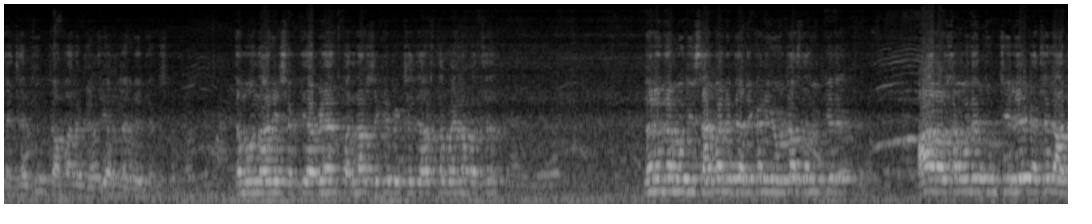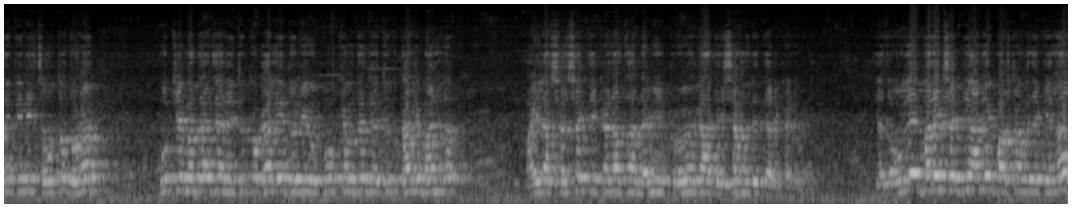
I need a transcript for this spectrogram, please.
त्याच्यातून कामाला गती आपल्याला देते नमवणारी शक्ती अभियान पन्नास टक्केपेक्षा जास्त महिला बसल्यात नरेंद्र मोदी साहेबांनी त्या ठिकाणी योजना चालू केल्या महाराष्ट्रामध्ये तुमची लेख असलेल्या आदितीने चौथं धोरण मुख्यमंत्र्यांच्या नेतृत्वाखाली दोन्ही उपमुख्यमंत्री नेतृत्वाखाली मांडलं. महिला सशक्तीकरणाचा नवीन प्रयोग हा देशामध्ये त्या ठिकाणी होता. त्याचा उल्लेख बरेच अनेक भाषणामध्ये केला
